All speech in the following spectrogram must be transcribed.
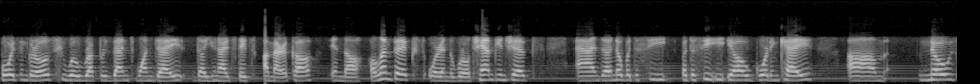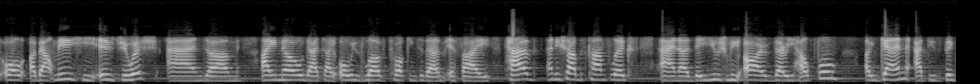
boys and girls who will represent one day the United States, America, in the Olympics or in the World Championships. And uh, no, but the C, but the CEO Gordon Kaye um, knows all about me. He is Jewish, and um, I know that I always love talking to them if I have any Shabbos conflicts, and uh, they usually are very helpful. Again, at these big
